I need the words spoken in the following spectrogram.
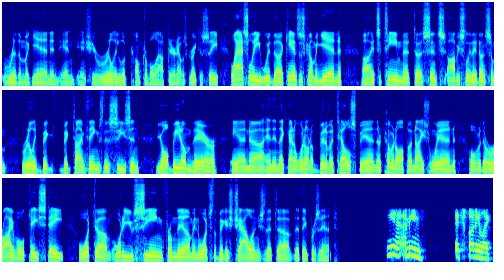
rhythm again, and, and, and she really looked comfortable out there, and that was great to see. Lastly, with uh, Kansas coming in, uh, it's a team that uh, since obviously they've done some really big big time things this season. Y'all beat them there and uh, and then they kind of went on a bit of a tailspin. They're coming off a nice win over their rival K State. What um, what are you seeing from them, and what's the biggest challenge that uh, that they present? Yeah, I mean, it's funny. Like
